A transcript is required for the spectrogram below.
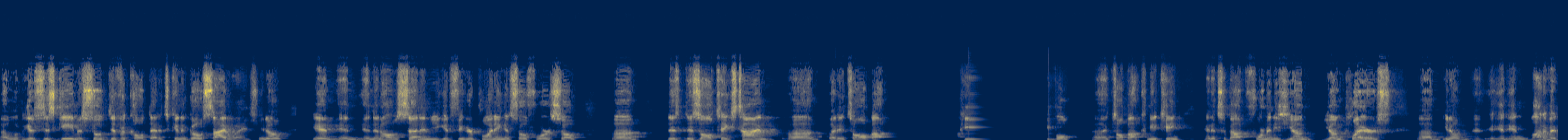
uh, because this game is so difficult that it's going to go sideways, you know, and, and, and then all of a sudden you get finger pointing and so forth. So um, this, this all takes time, um, but it's all about people. Uh, it's all about communicating and it's about forming these young, young players, um, you know, and, and a lot of it,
